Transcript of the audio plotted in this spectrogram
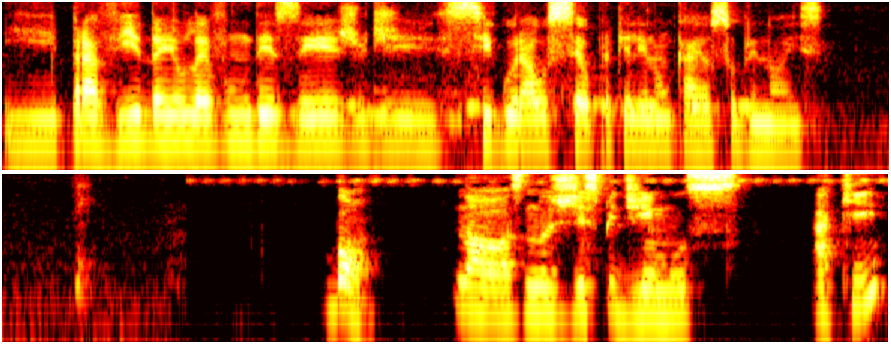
E para a vida eu levo um desejo de segurar o céu para que ele não caia sobre nós. Bom, nós nos despedimos aqui.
